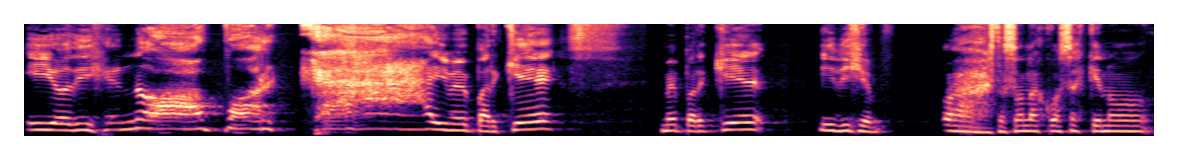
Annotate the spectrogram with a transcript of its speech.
Y yo dije, no, ¿por qué? Y me parqué, me parqué y dije, ah, estas son las cosas que no,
